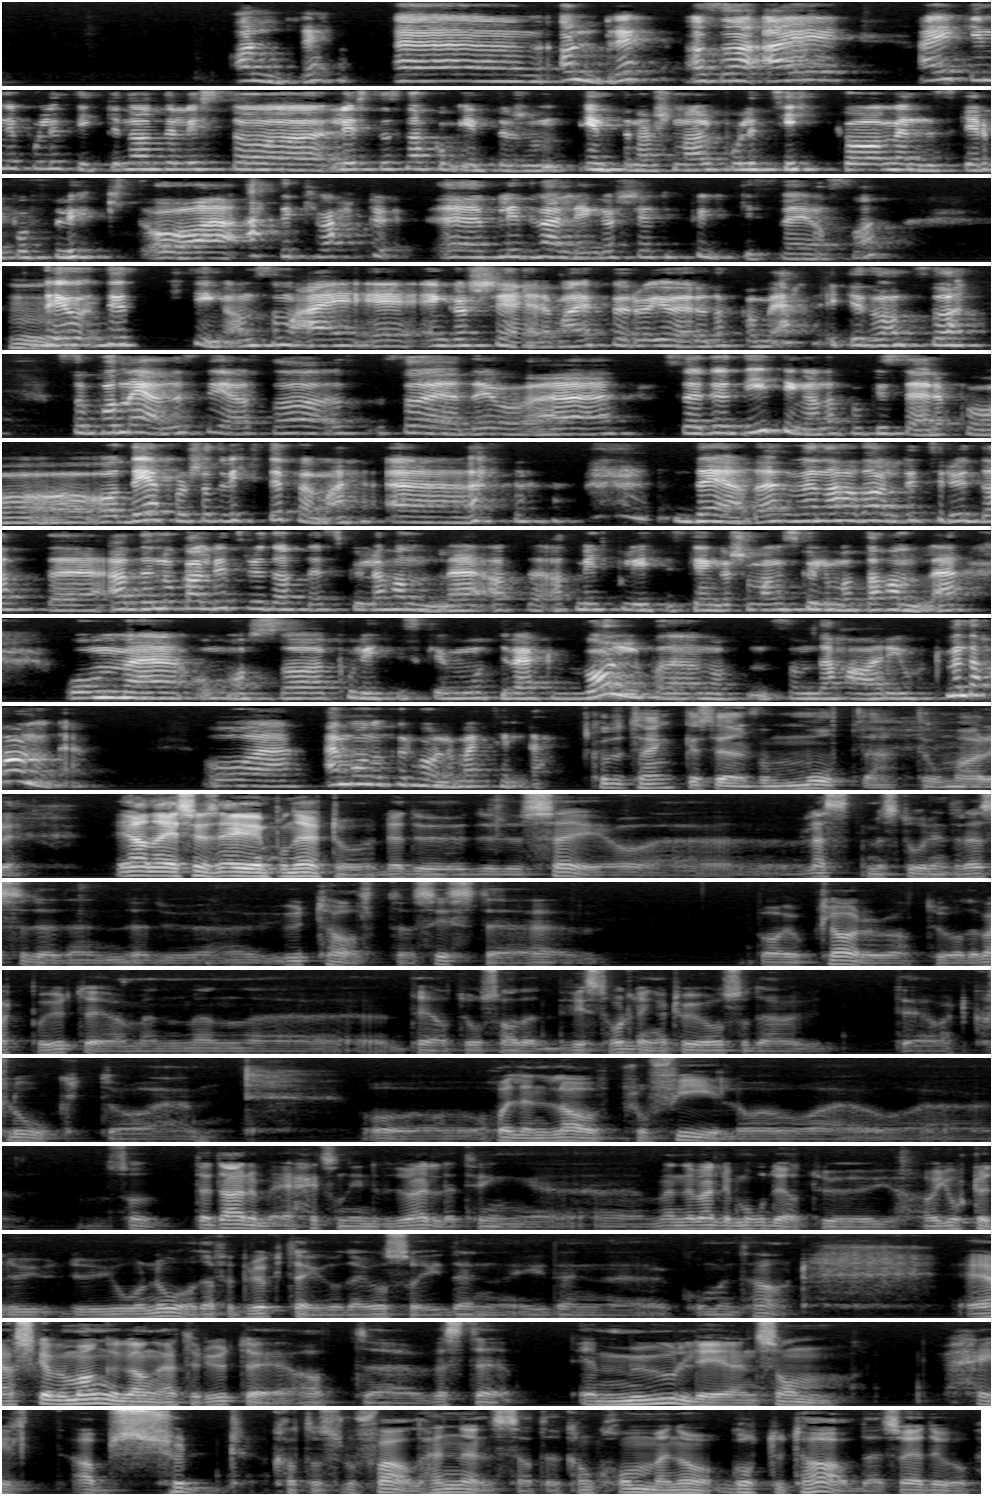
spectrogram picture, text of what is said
Aldri. Uh, aldri. Altså, jeg jeg gikk inn i politikken og hadde lyst til å, lyst til å snakke om internasjonal politikk og mennesker på flukt, og etter hvert eh, blitt veldig engasjert i fylkesvei også. Mm. Det er jo det er de tingene som jeg eh, engasjerer meg for å gjøre noe med. ikke sant? Så så på den ene sida så, så, er det jo eh, så er det jo de tingene jeg fokuserer på, og det er fortsatt viktig for meg. Eh, det er det. Men jeg hadde aldri at jeg hadde nok aldri trodd at det handle, at, at mitt politiske engasjement skulle måtte handle om, eh, om, også politisk motivert vold på den måten som det har gjort. Men det har nå det. Og jeg må nå forholde meg til det. Hva du tenker du for motet til Mari? Ja, nei, jeg synes jeg er imponert over det du, det du sier. og uh, lest med stor interesse det, det, det du uh, uttalte sist. Jeg var jo klar over at du hadde vært på Utøya, men, men det at du også hadde en bevisst holdning, jeg tror jeg også det, det har vært klokt å, å holde en lav profil. og, og så det der er helt sånn individuelle ting. Men det er veldig modig at du har gjort det du, du gjorde nå, og derfor brukte jeg det også i den, i den kommentaren. Jeg har skrevet mange ganger etter Utøya at hvis det er mulig en sånn helt absurd, katastrofal hendelse, at det kan komme noe godt ut av det, så er det jo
